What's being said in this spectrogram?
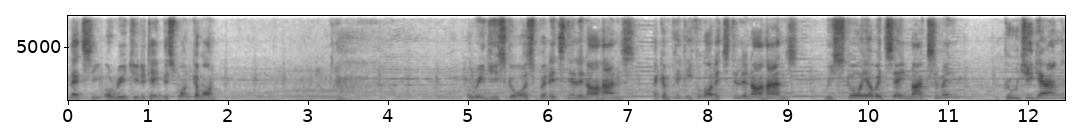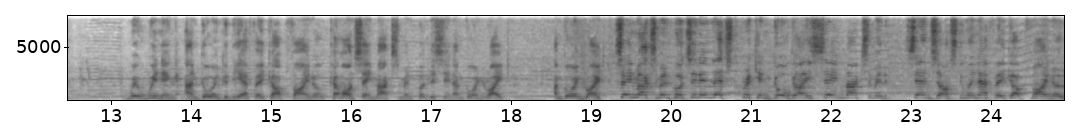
Let's see. Origi to take this one. Come on. Origi scores, but it's still in our hands. I completely forgot. It's still in our hands. We score here with St. Maximin. Gucci Gang. We're winning and going to the FA Cup final. Come on, St. Maximin. Put this in. I'm going right. I'm going right. St. Maximin puts it in. Let's freaking go, guys. St. Maximin sends us to an FA Cup final.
